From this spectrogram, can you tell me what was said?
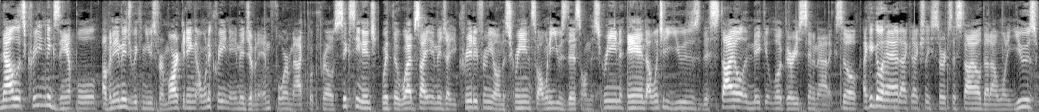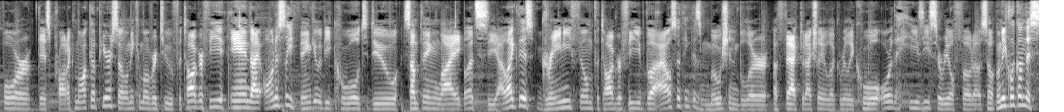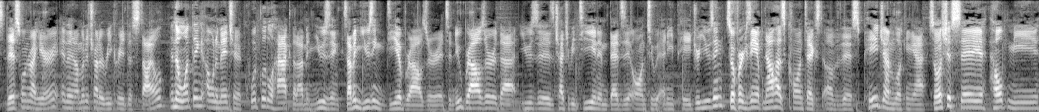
Now let's create an example of an image we can use for marketing. I want to create an image of an M4 MacBook Pro 16 inch with the website image that you created for me on the screen. So I want to use this on the screen and I want you to use this style and make it look very cinematic. So I could go ahead, I could actually search the style that I want to use for this product mockup here. So let me come over to photography and I honestly think it would be cool to do something like, let's see, I like this grainy film photography, but I also think this motion blur effect would actually look really cool or the hazy surreal photo. So let me click on this, this one right here, and then I'm gonna try to recreate this style. And then one thing I wanna mention, a quick little hack that I've been using is I've been using Dia Browser. It's a new browser that uses ChatGPT and embeds it onto any page you're using. So for example, now has context of this page I'm looking at. So let's just say, help me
